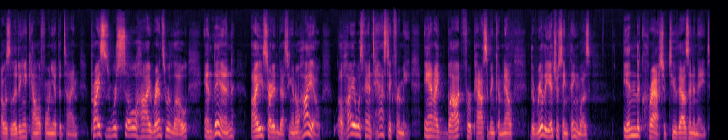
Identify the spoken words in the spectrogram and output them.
I was living in California at the time. Prices were so high, rents were low, and then I started investing in Ohio. Ohio was fantastic for me, and I bought for passive income. Now, the really interesting thing was in the crash of 2008,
